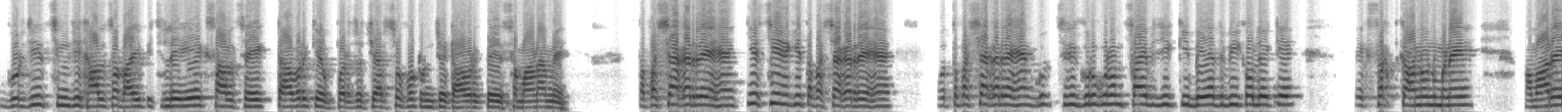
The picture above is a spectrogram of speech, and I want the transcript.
गुरजीत सिंह जी खालसा भाई पिछले एक साल से एक टावर के ऊपर, जो 400 फुट ऊँचे टावर पे समाना में तपस्या कर रहे हैं, किस चीज़ की तपस्या कर रहे हैं? वो तपस्या कर रहे हैं श्री गुरु ग्रंथ साहिब जी की बेअदबी को लेके एक सख्त कानून बने हमारे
